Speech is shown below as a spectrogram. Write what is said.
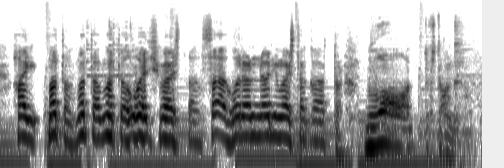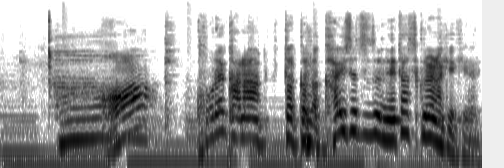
「はいまたまたまたお会いしました。さあご覧になりましたか?」って言ったらブワーッと来たんだよ。ああこれかなだから解説でネタ作らなきゃいけない。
